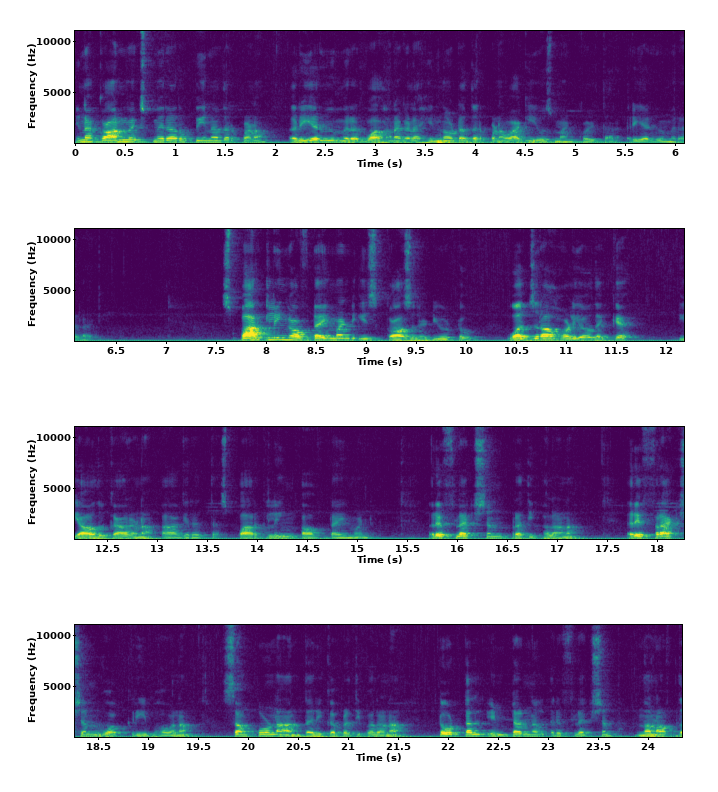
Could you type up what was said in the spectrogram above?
ಇನ್ನು ಕಾನ್ವೆಕ್ಸ್ ಮಿರರು ಪೀನ ದರ್ಪಣ ರಿಯರ್ ವ್ಯೂ ಮಿರರ್ ವಾಹನಗಳ ಹಿನ್ನೋಟ ದರ್ಪಣವಾಗಿ ಯೂಸ್ ಮಾಡ್ಕೊಳ್ತಾರೆ ರಿಯರ್ ವ್ಯೂ ಮಿರರ್ ಆಗಿ. Sparkling of diamond is caused due to ವಜ್ರ ಹೊಳೆಯೋದಕ್ಕೆ ಯಾವುದು ಕಾರಣ ಆಗಿರುತ್ತೆ? ಸ್ಪಾರ್ಕ್ಲಿಂಗ್ ಆಫ್ ಡೈಮಂಡ್ ರಿಫ್ಲೆಕ್ಷನ್ ಪ್ರತಿಫಲನ. ರಿಫ್ರಾಕ್ಷನ್ ವಕ್ರೀಭವನ. ಸಂಪೂರ್ಣ ಆಂತರಿಕ ಪ್ರತಿಫಲನ. Total internal reflection none of the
